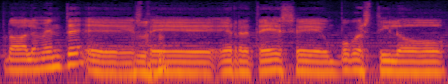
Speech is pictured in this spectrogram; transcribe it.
probablemente. Eh, este RTS, un poco estilo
